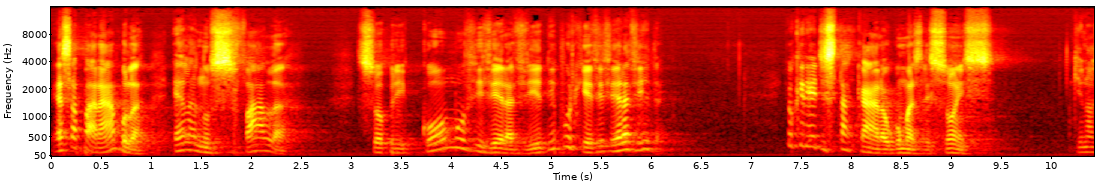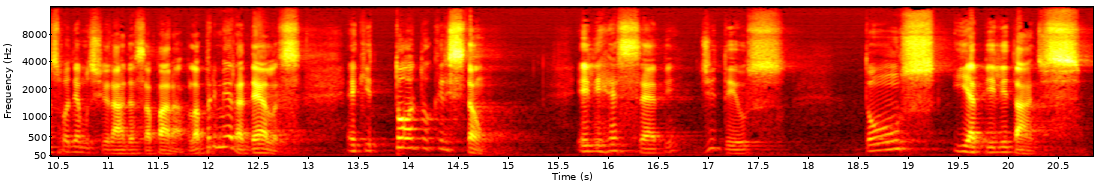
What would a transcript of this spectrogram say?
Essa parábola, ela nos fala sobre como viver a vida e por que viver a vida. Eu queria destacar algumas lições que nós podemos tirar dessa parábola. A primeira delas é que todo cristão, ele recebe de Deus dons e habilidades.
